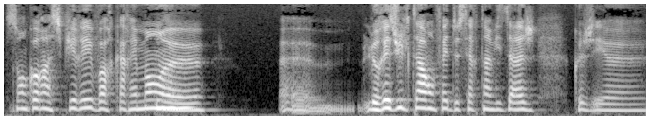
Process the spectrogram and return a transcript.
sont encore inspirées voire carrément Mhm. euh, euh, le résultat en fait de certains visages que j'ai euh,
